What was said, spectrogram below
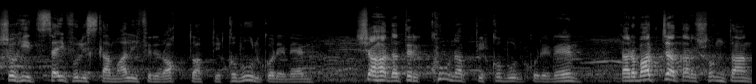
শহীদ সাইফুল ইসলাম আলিফের রক্ত আপনি কবুল করে নেন। শাহাদাতের খুন আপনি কবুল করে নেন। তার বাচ্চা, তার সন্তান,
